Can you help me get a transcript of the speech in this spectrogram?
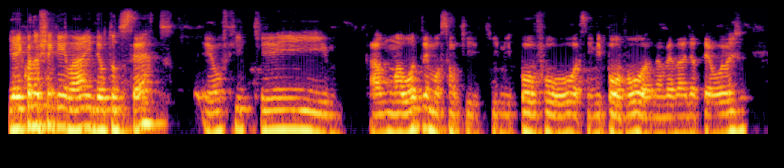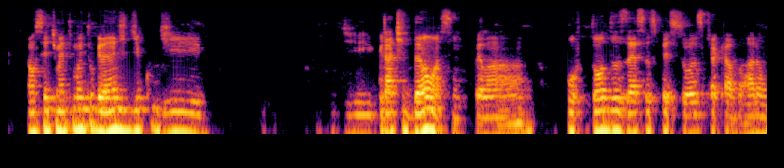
E aí quando eu cheguei lá e deu tudo certo, eu fiquei uma outra emoção que, que me povoou, assim, me povoa, na verdade, até hoje, é um sentimento muito grande de, de, de gratidão, assim, pela, por todas essas pessoas que acabaram,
